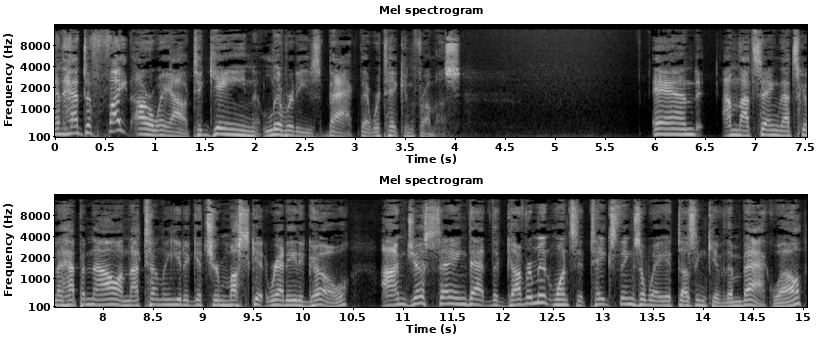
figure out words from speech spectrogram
and had to fight our way out to gain liberties back that were taken from us. And I'm not saying that's going to happen now. I'm not telling you to get your musket ready to go. I'm just saying that the government, once it takes things away, it doesn't give them back. Well,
